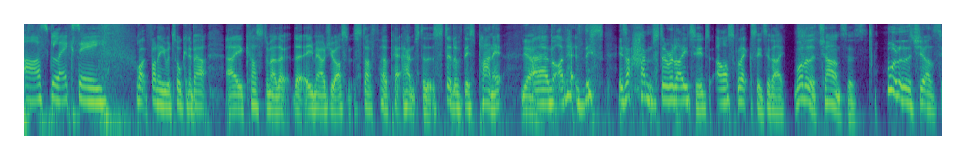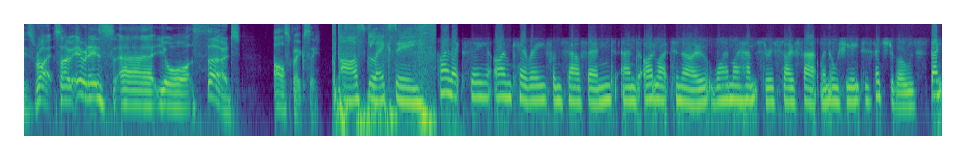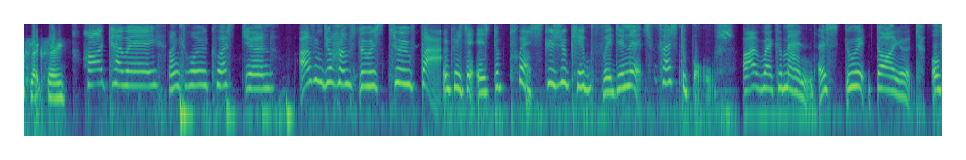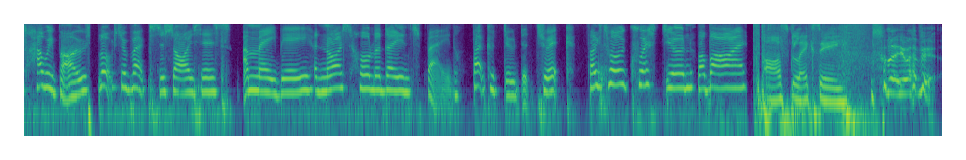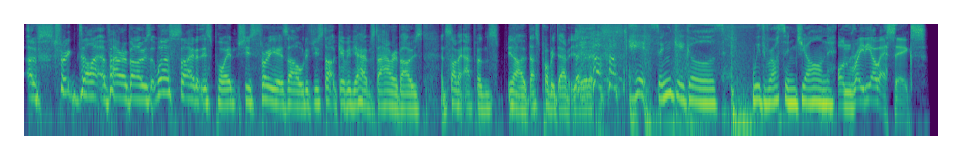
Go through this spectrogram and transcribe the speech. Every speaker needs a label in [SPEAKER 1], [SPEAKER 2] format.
[SPEAKER 1] Ask Lexi.
[SPEAKER 2] Quite funny, you were talking about a customer that, that emailed you asking to stuff her pet hamster that's still of this planet.
[SPEAKER 3] Yeah.
[SPEAKER 2] Um, I've had this. Is that hamster related? Ask Lexi today.
[SPEAKER 3] What are the chances?
[SPEAKER 2] What are the chances? Right, so here it is, uh, your third Ask Lexi.
[SPEAKER 1] Ask Lexi.
[SPEAKER 4] Hi Lexi, I'm Kerry from Southend and I'd like to know why my hamster is so fat when all she eats is vegetables. Thanks Lexi.
[SPEAKER 5] Hi, Kerry. Thanks for your question. I think your hamster is too fat because it is depressed because you keep feeding it vegetables. I recommend a strict diet of Haribos, lots of exercises, and maybe a nice holiday in Spain. That could do the trick. Thanks for the question. Bye bye.
[SPEAKER 1] Ask Lexi.
[SPEAKER 2] So there you have it. A strict diet of Haribo's. Worth saying at this point, she's three years old. If you start giving your hamster Haribo's and something happens, you know, that's probably down to you, isn't it?
[SPEAKER 1] Hits and giggles with Ross and John.
[SPEAKER 6] on Radio Essex.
